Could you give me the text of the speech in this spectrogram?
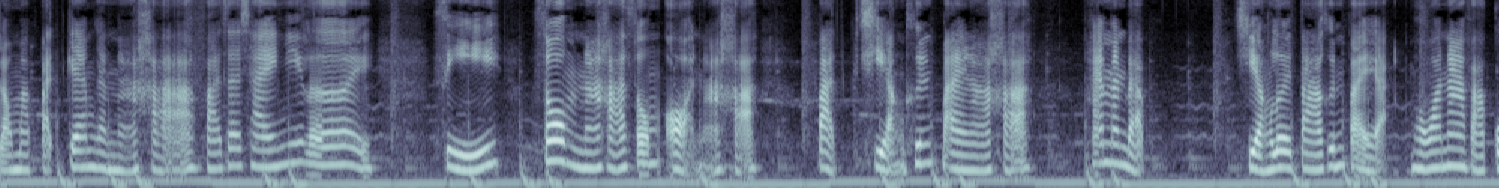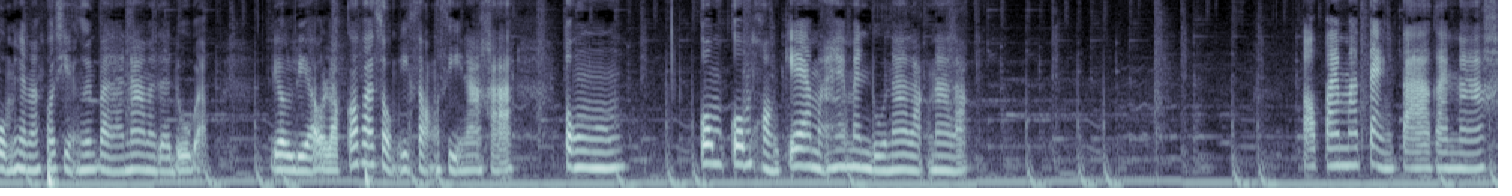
เรามาปัดแก้มกันนะคะ ฟ้าจะใช้นี่เลย สีส้มนะคะ ส้มอ่อนนะคะ ปัดเฉียงขึ้นไปนะคะ ให้มันแบบเฉียงเลยตาขึ้นไปอะ่ะ เพราะว่าหน้าฟ้ากลมใช่ไหมพอเฉียงขึ้นไปแล้วหน้ามันจะดูแบบเรียวๆ แล้วก็ผสมอีกสองสีนะคะ ตรง กลมๆของแก้มอะให้มันดูน่ารักน่ารัก ต่อไปมาแต่งตากันนะค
